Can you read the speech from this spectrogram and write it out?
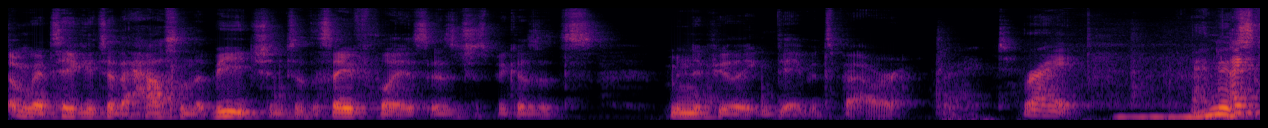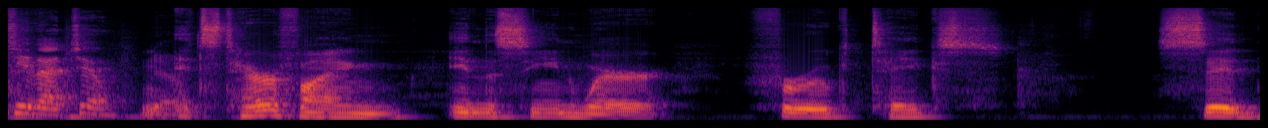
I'm going to take you to the house on the beach and to the safe place is just because it's manipulating David's power. Right. Right. And I it's can see that too. Yeah, It's terrifying in the scene where Farouk takes Syd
